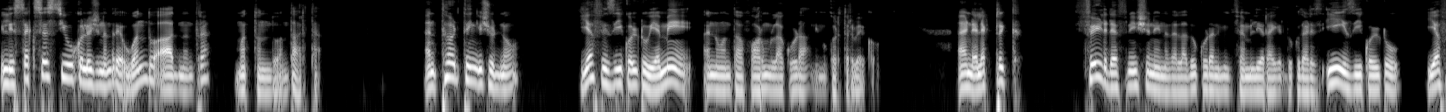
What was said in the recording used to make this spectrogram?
ಇಲ್ಲಿ ಸಕ್ಸೆಸಿವ್ ಕೊಲ್ಯೂಷನ್ ಅಂದರೆ ಒಂದು ಆದ ನಂತರ ಮತ್ತೊಂದು ಅಂತ ಅರ್ಥ. And third thing you should know F is equal to m a ಅನ್ನುವಂಥ ಫಾರ್ಮುಲಾ ಕೂಡ ನಿಮಗೆ ಗೊತ್ತಿರಬೇಕು ಆ್ಯಂಡ್ ಎಲೆಕ್ಟ್ರಿಕ್ ಫೀಲ್ಡ್ ಡೆಫಿನೇಷನ್ ಏನದಲ್ಲ, ಅದು ಕೂಡ ನಿಮಗೆ ಫ್ಯಾಮಿಲಿಯರ್ ಆಗಿರಬೇಕು. That is E is equal to F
